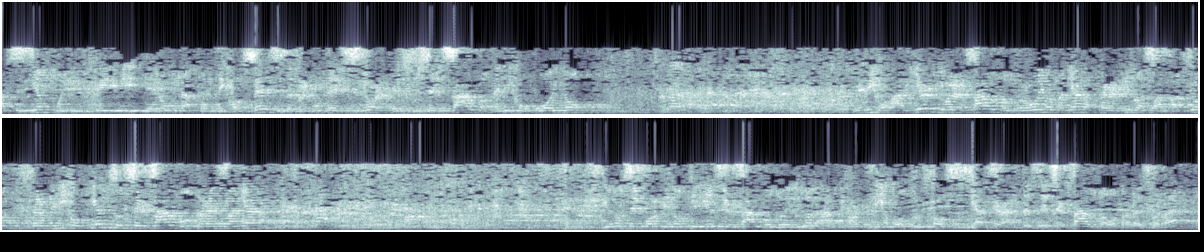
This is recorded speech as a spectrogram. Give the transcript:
hace tiempo y, era una pentecostés y le pregunté, Señor, ¿es usted salvo? Me dijo, hoy no. Me dijo, ayer yo era salvo, pero hoy la mañana perdí la salvación. Pero me dijo, pienso ser salvo otra vez mañana. Yo no sé por qué no quería ser salvo luego, a lo mejor tenía otras cosas que hacer antes de ser salvo otra vez, ¿verdad?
